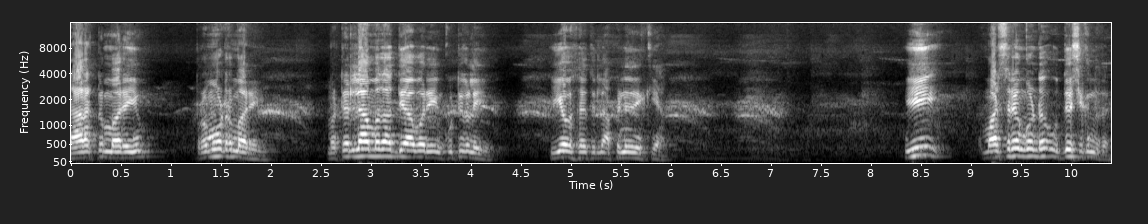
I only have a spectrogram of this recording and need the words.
ഡയറക്ടർമാരെയും പ്രൊമോട്ടർമാരെയും മറ്റെല്ലാ മതാധ്യാപകരെയും കുട്ടികളെയും ഈ അവസരത്തിൽ അഭിനന്ദിക്കുകയാണ്. ഈ മത്സരം കൊണ്ട് ഉദ്ദേശിക്കുന്നത്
